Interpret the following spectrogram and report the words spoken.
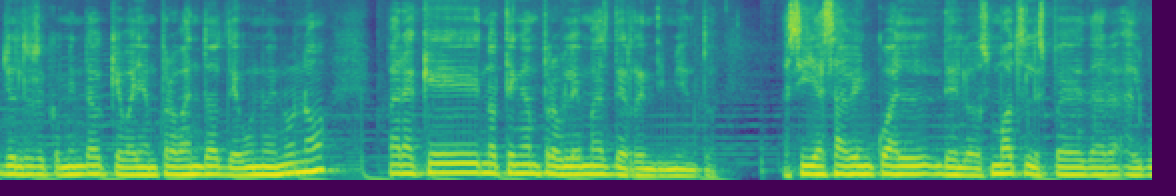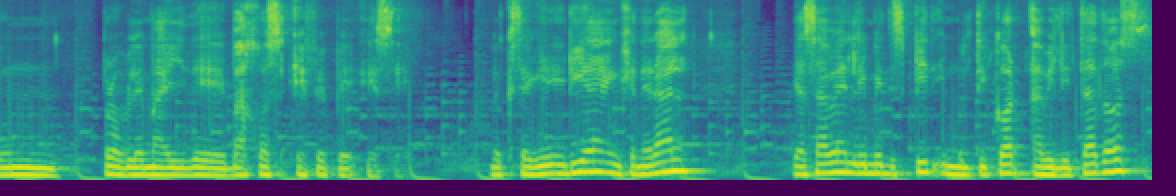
yo les recomiendo que vayan probando de uno en uno para que no tengan problemas de rendimiento. Así ya saben cuál de los mods les puede dar algún problema ahí de bajos FPS. Lo que seguiría en general, ya saben, Limit Speed y Multicore habilitados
